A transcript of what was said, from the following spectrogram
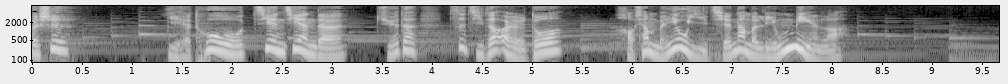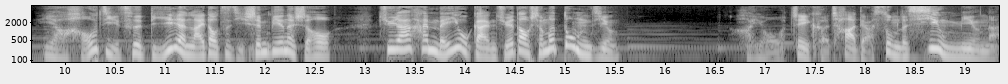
可是，野兔渐渐的觉得自己的耳朵好像没有以前那么灵敏了。呀，好几次敌人来到自己身边的时候，居然还没有感觉到什么动静。哎呦，这可差点送了性命呢！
